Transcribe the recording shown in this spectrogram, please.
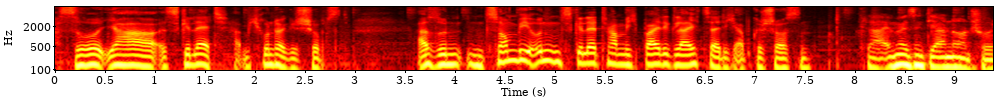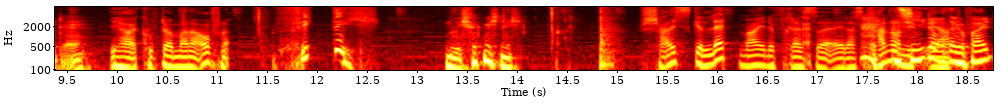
Ach so, ja, Skelett hat mich runtergeschubst. Also ein Zombie und ein Skelett haben mich beide gleichzeitig abgeschossen. Klar, immer sind die anderen schuld, ey. Ja, guck da meine Aufnahme. Fick dich! Nur ich fick mich nicht. Scheiß Skelett, meine Fresse, ey. Das kann doch Ist schon nicht wieder er. runtergefallen?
